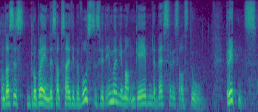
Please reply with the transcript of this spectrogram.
Und das ist ein Problem. Deshalb seid ihr bewusst, es wird immer jemanden geben, der besser ist als du. Drittens,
